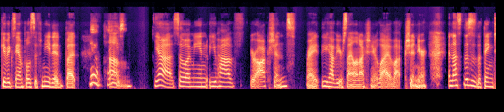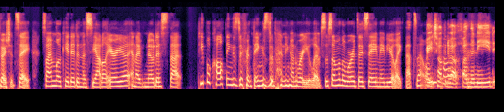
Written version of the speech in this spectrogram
give examples if needed but yeah please. um, yeah so i mean you have your auctions right? You have your silent auction your live auction your and that's this is the thing too i should say. So i'm located in the seattle area and i've noticed that people call things different things depending on where you live. So some of the words I say, maybe you're like, that's not what Are you talking about fund the need?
